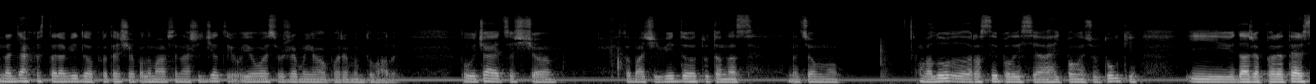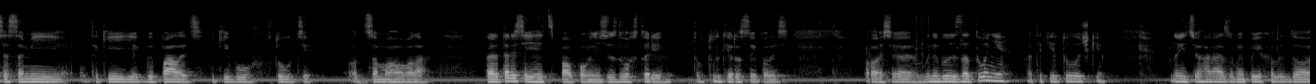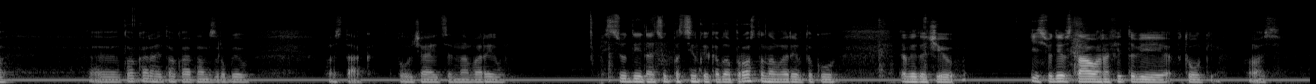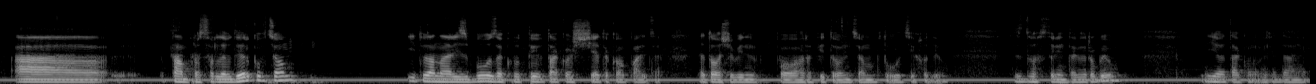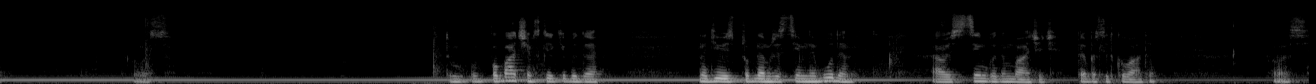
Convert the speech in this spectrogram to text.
На днях виставляв відео про те, що поламався наш джет, і ось вже ми його поремонтували. Получається, що хто бачив відео, тут у нас на цьому валу розсипалися геть повністю втулки, і навіть перетерся самий такий якби палець, який був в втулці від самого вала. Перетерся і геть спав повністю з двох сторін. То втулки розсипались. Ось е, вони були з латуні, отакі втулочки. Ну і цього разу ми поїхали до е, токара, і токар нам зробив ось так. Получається, наварив сюди на цю пластинку, яка була просто наварив таку, виточив, і сюди вставив графітові втулки. Ось. А там просверлив дирку в цьому. І туди на різьбу закрутив також ще такого пальця, для того, щоб він по графітовому цьому втулці ходив. З двох сторін так зробив. І отак воно виглядає. Ось. Побачимо, скільки буде. Надіюсь, проблем вже з цим не буде. А ось з цим будемо бачити. Треба слідкувати. Ось.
